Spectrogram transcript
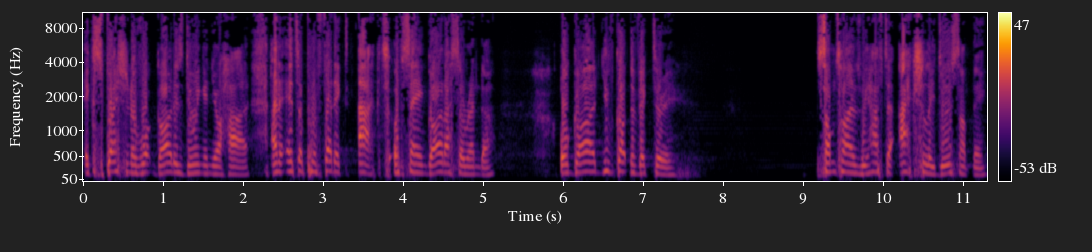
expression of what God is doing in your heart. And it's a prophetic act of saying, God, I surrender. Or God, you've got the victory. Sometimes we have to actually do something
